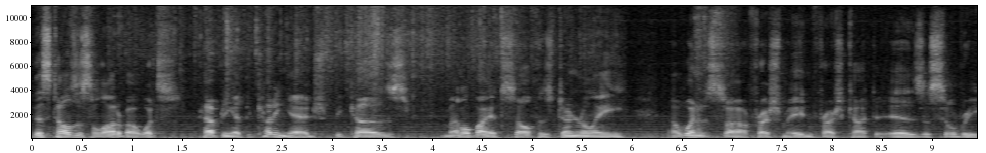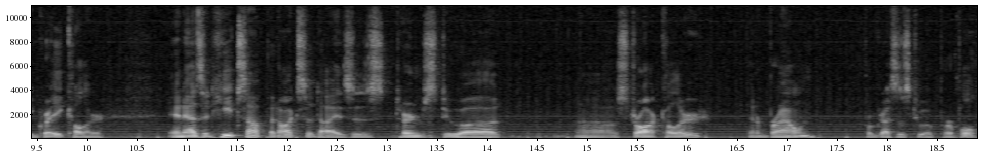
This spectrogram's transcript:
This tells us a lot about what's happening at the cutting edge because metal by itself is generally, uh, when it's uh, fresh made and fresh cut, is a silvery gray color. And as it heats up, it oxidizes, turns to a, a straw color, then a brown, progresses to a purple,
